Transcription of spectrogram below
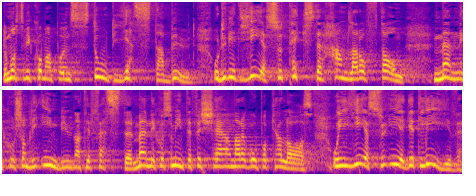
Då måste vi komma på en stort gästabud. Och du vet, Jesu texter handlar ofta om människor som blir inbjudna till fester, människor som inte förtjänar att gå på kalas. Och i Jesu eget liv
